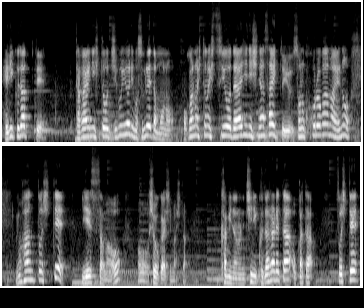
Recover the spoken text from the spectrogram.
へりくだって互いに人を自分よりも優れたもの他の人の必要を大事にしなさいというその心構えの模範としてイエス様を紹介しました。神なのに地に下られたお方。そして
